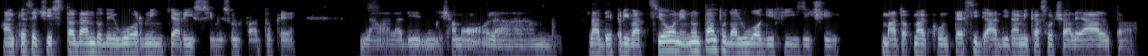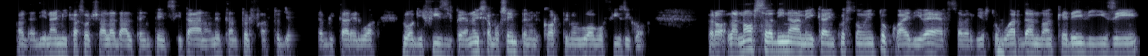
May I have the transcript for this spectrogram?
anche se ci sta dando dei warning chiarissimi sul fatto che la, la, diciamo, la, la deprivazione, non tanto da luoghi fisici, ma, ma contesti a dinamica sociale alta, a dinamica sociale ad alta intensità, non è tanto il fatto di abitare luoghi, luoghi fisici, perché noi siamo sempre nel corpo in un luogo fisico, però la nostra dinamica in questo momento qua è diversa, perché io sto guardando anche dei visi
